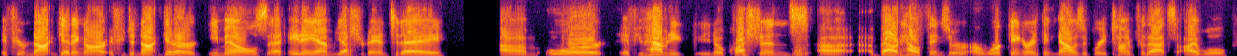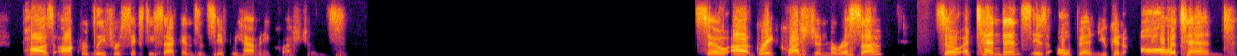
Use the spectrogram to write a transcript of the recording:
if you're not getting our, if you did not get our emails at 8 a.m. yesterday and today, um, or if you have any you know questions uh, about how things are, are working or anything now is a great time for that. So i will pause awkwardly for 60 seconds and see if we have any questions. So uh, great question marissa. So attendance is open. You can all attend.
